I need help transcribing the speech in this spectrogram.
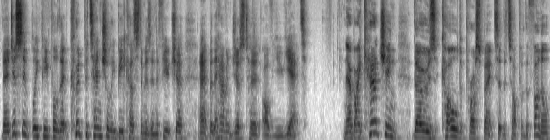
They're just simply people that could potentially be customers in the future, uh, but they haven't just heard of you yet. Now, by catching those cold prospects at the top of the funnel,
